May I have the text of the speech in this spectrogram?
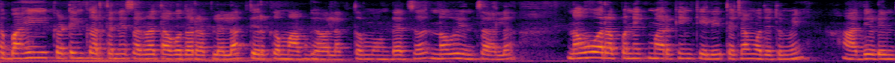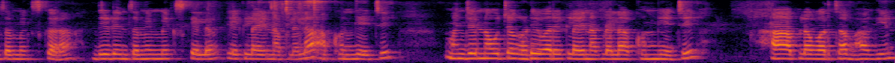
तर बाही कटिंग करताना सगळ्यात अगोदर आपल्याला तिरकं माप घ्यावं लागतं. मोंड्याचं नऊ इंच आलं. नऊवर आपण एक मार्किंग केली. त्याच्यामध्ये तुम्ही हा दीड इंच मिक्स करा. दीड इंच मी मिक्स केलं. एक लाईन आपल्याला आखून घ्यायची. म्हणजे नऊच्या घडीवर एक लाईन आपल्याला आखून घ्यायची. हा आपला वरचा भाग येईल.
